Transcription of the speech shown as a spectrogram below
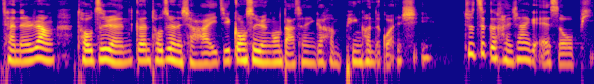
才能让投资人跟投资人的小孩以及公司员工达成一个很平衡的关系？就这个很像一个 SOP。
